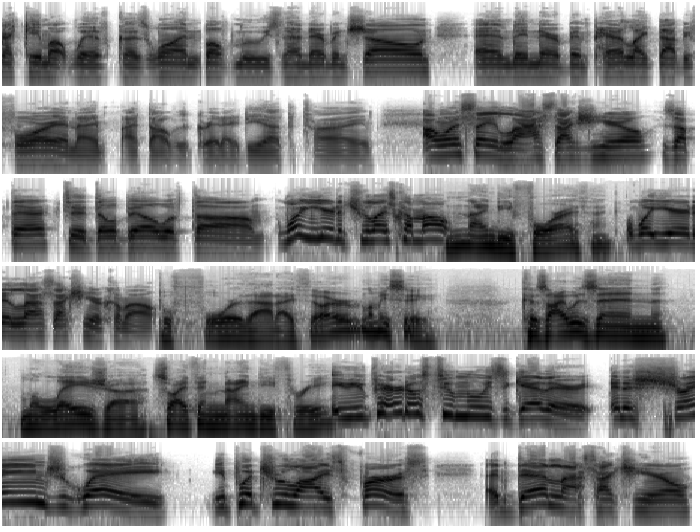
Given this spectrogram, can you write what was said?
I came up with because one, both movies had never been shown and they never been paired like that before, and I, I thought it was a great idea at the time. I want to say Last Action Hero is up there to double bill with um. What year did True Lies come out? Ninety four, I think. What year did Last Action Hero come out? Before that, I thought. Let me see, because I was in. Malaysia, so I think 93. If you pair those two movies together, in a strange way, you put True Lies first and then Last Action Hero,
